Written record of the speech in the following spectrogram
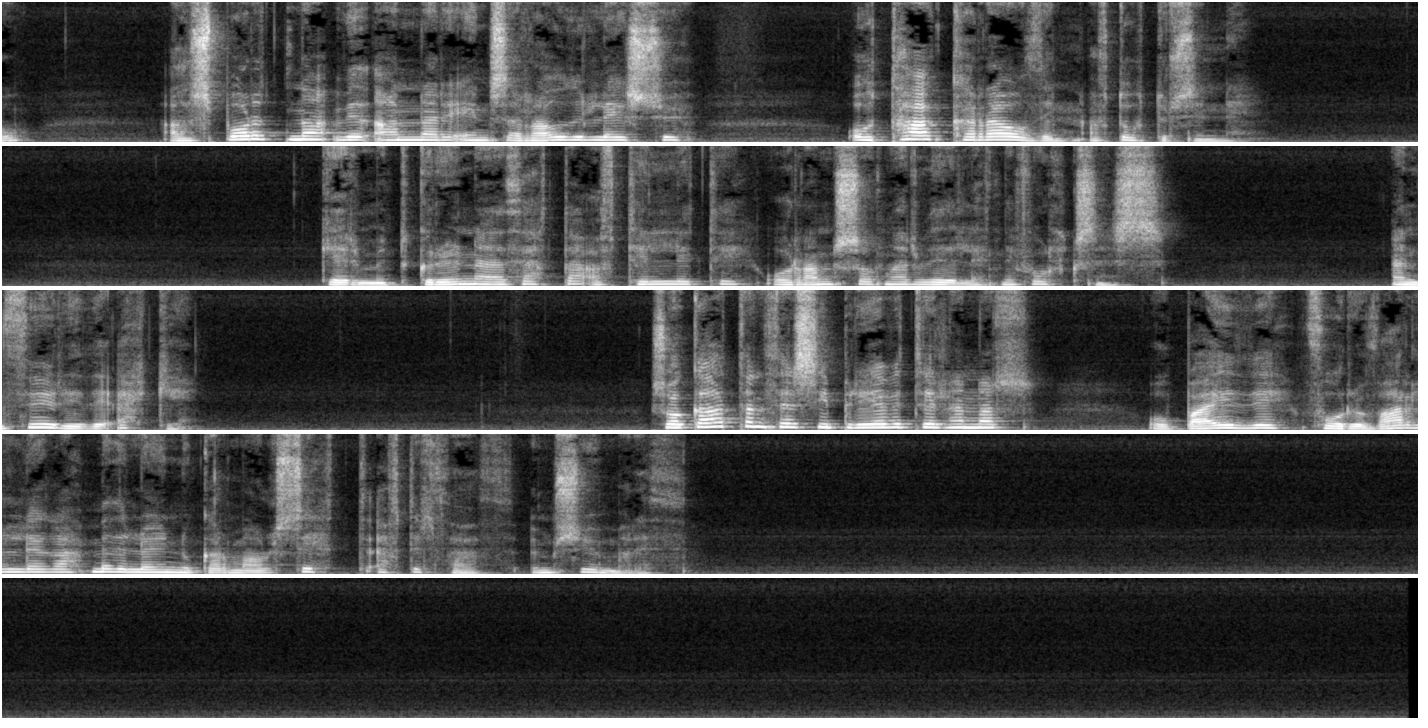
að sportna við annari eins ráðurleysu og taka ráðinn af dóttur sinni. Germund grunaði þetta af tilliti og rannsóknar viðleitni fólksins. En þurriði ekki. Svo gata hann þessi brefi til hennar og bæði fóru varlega með launugarmál sitt eftir það um sumarið.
